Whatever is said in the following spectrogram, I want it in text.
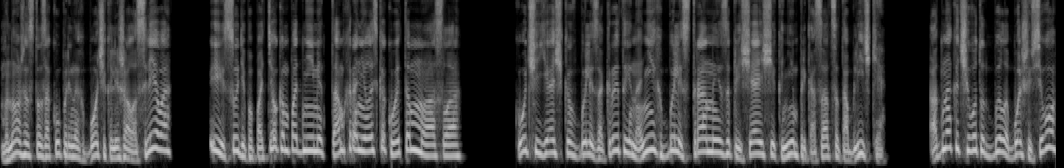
Множество закупоренных бочек лежало слева, и, судя по подтекам под ними, там хранилось какое-то масло. Кучи ящиков были закрыты, и на них были странные запрещающие к ним прикасаться таблички. Однако чего тут было больше всего,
